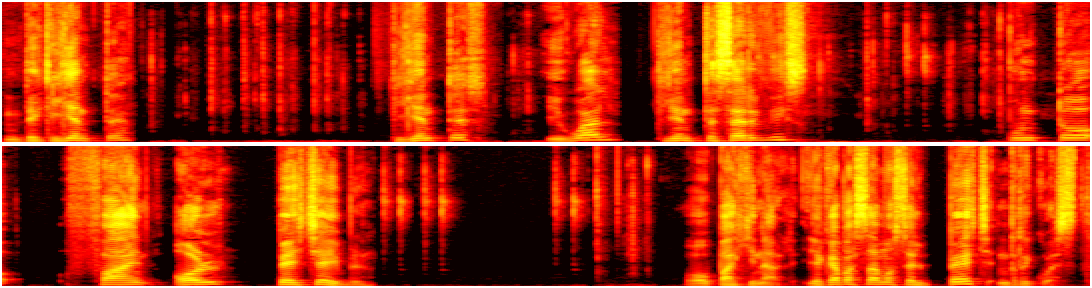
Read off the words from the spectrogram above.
de cliente, clientes, igual, cliente service, punto find all pageable o paginable. Y acá pasamos el page request.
